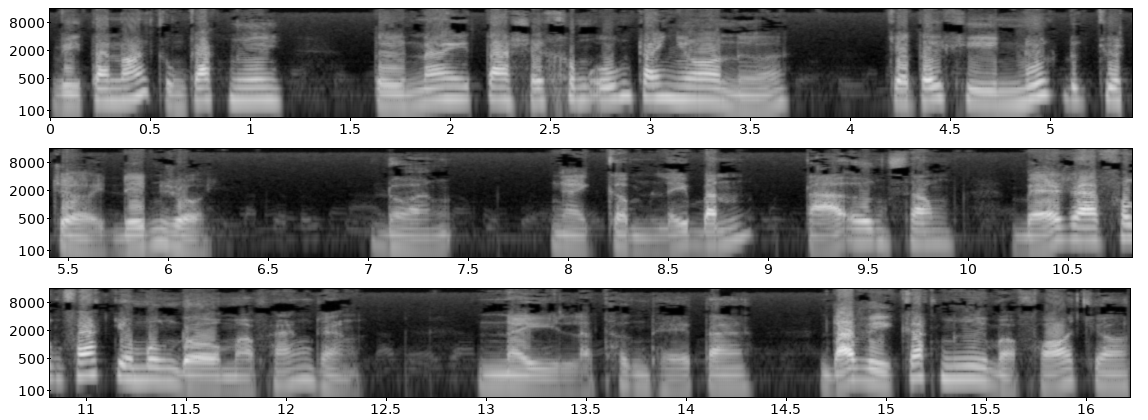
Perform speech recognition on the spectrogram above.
vì ta nói cùng các ngươi, từ nay ta sẽ không uống trái nho nữa, cho tới khi nước Đức Chúa Trời đến rồi. Đoạn, Ngài cầm lấy bánh, tạ ơn xong, bẻ ra phân phát cho môn đồ mà phán rằng, này là thân thể ta, đã vì các ngươi mà phó cho,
